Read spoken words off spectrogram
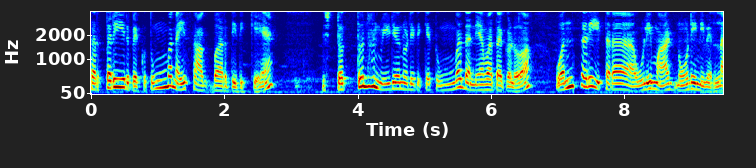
ತರ್ತರಿ ಇರಬೇಕು. ತುಂಬ ನೈಸ್ ಆಗಬಾರ್ದು ಇದಕ್ಕೆ. ಇಷ್ಟೊತ್ತು ನಾನು ವಿಡಿಯೋ ನೋಡಿದ್ದಕ್ಕೆ ತುಂಬ ಧನ್ಯವಾದಗಳು. ಒಂದ್ಸರಿ ಈ ಥರ ಹುಳಿ ಮಾಡಿ ನೋಡಿ ನೀವೆಲ್ಲ.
